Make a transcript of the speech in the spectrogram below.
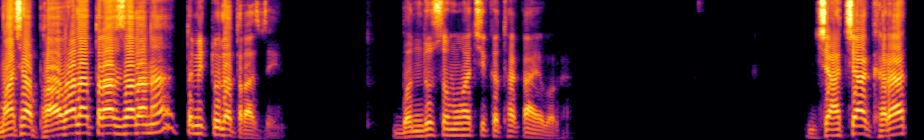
माझ्या भावाला त्रास झाला ना तर मी तुला त्रास देईन. बंधू समूहाची कथा काय बघा? ज्याच्या घरात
